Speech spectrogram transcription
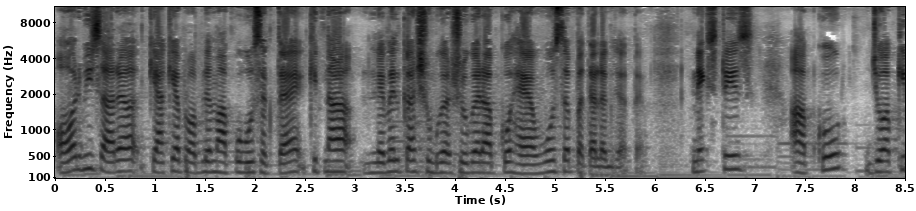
और भी सारा क्या क्या प्रॉब्लम आपको हो सकता है, कितना लेवल का शुगर शुगर आपको है, वो सब पता लग जाता है। नेक्स्ट इज़ आपको जो आपकी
